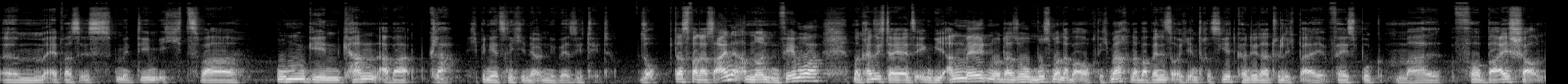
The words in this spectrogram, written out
ähm, etwas ist, mit dem ich zwar umgehen kann. Aber klar, ich bin jetzt nicht in der Universität. So, das war das eine am 9. Februar. Man kann sich da jetzt irgendwie anmelden oder so, muss man aber auch nicht machen. Aber wenn es euch interessiert, könnt ihr natürlich bei Facebook mal vorbeischauen.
